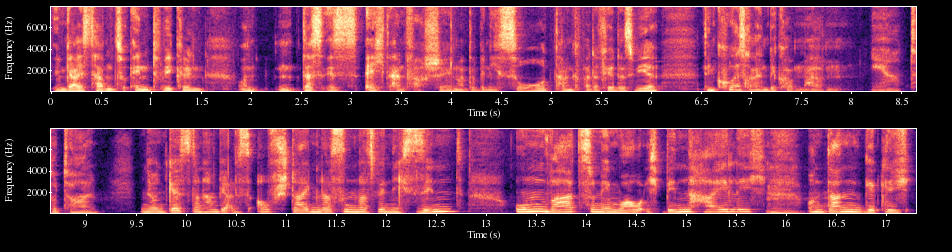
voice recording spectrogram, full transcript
im Geist haben, zu entwickeln. Und, und das ist echt einfach schön. Und da bin ich so dankbar dafür, dass wir den Kurs reinbekommen haben. Ja, total. Ja, und gestern haben wir alles aufsteigen lassen, was wir nicht sind, um wahrzunehmen, wow, ich bin heilig. Mhm. Und dann wirklich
